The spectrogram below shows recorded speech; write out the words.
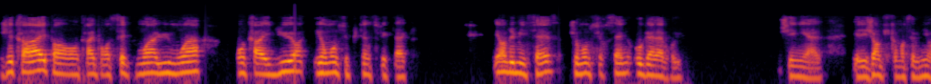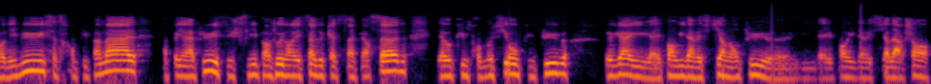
je travaille pendant, on travaille pendant 7 mois, 8 mois, on travaille dur et on monte ce putain de spectacle. Et en 2016, je monte sur scène au Galabru. Génial. Il y a des gens qui commencent à venir au début, ça se remplit pas mal. Après, il y en a plus. Et je finis par jouer dans les salles de 400 personnes. Il n'y a aucune promotion, aucune pub. Le gars, il n'avait pas envie d'investir non plus. Euh, il n'avait pas envie d'investir d'argent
